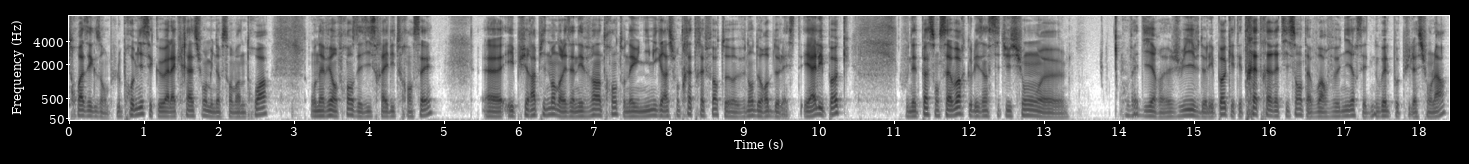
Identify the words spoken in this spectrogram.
trois exemples. Le premier, c'est qu'à la création en 1923, on avait en France des Israélites français, euh, et puis rapidement dans les années 20-30, on a eu une immigration très très forte euh, venant d'Europe de l'Est. Et à l'époque, vous n'êtes pas sans savoir que les institutions on va dire, juives de l'époque étaient très très réticentes à voir venir cette nouvelle population-là.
